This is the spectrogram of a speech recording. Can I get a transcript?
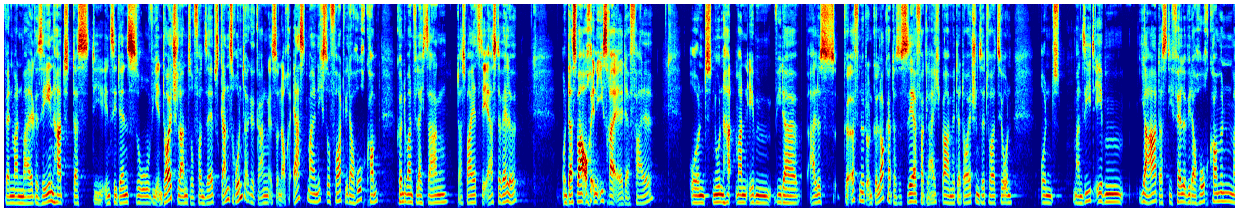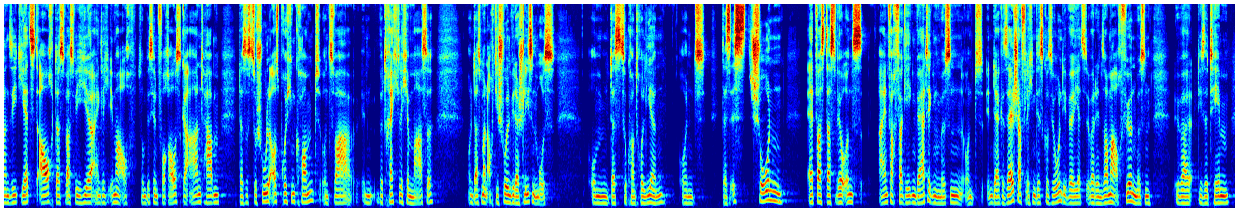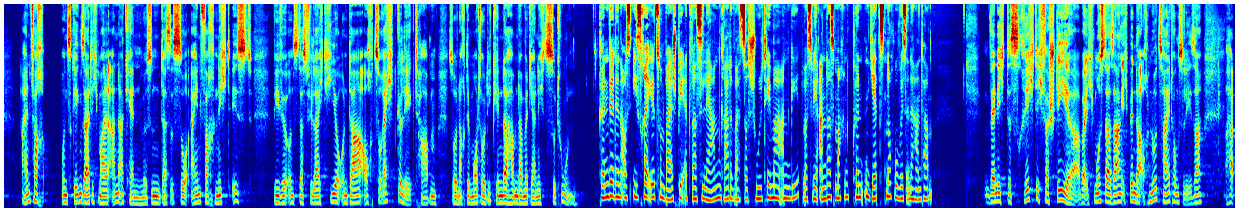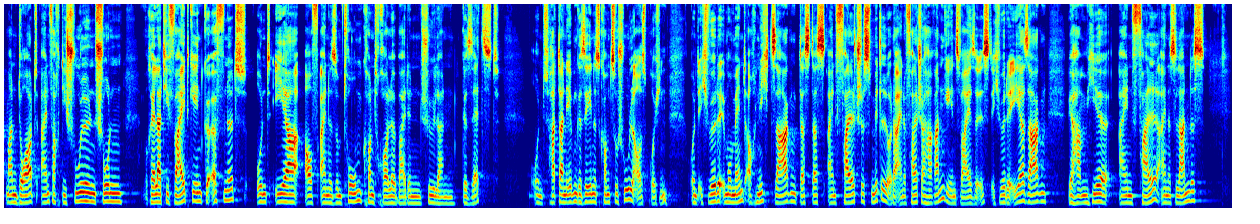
wenn man mal gesehen hat, dass die Inzidenz so wie in Deutschland so von selbst ganz runtergegangen ist und auch erstmal nicht sofort wieder hochkommt, könnte man vielleicht sagen, das war jetzt die erste Welle. Und das war auch in Israel der Fall. Und nun hat man eben wieder alles geöffnet und gelockert. Das ist sehr vergleichbar mit der deutschen Situation. Und man sieht eben, ja, dass die Fälle wieder hochkommen. Man sieht jetzt auch das, was wir hier eigentlich immer auch so ein bisschen vorausgeahnt haben, dass es zu Schulausbrüchen kommt und zwar in beträchtlichem Maße und dass man auch die Schulen wieder schließen muss, um das zu kontrollieren. Und das ist schon etwas, das wir uns einfach vergegenwärtigen müssen und in der gesellschaftlichen Diskussion, die wir jetzt über den Sommer auch führen müssen, über diese Themen, einfach uns gegenseitig mal anerkennen müssen, dass es so einfach nicht ist, wie wir uns das vielleicht hier und da auch zurechtgelegt haben, so nach dem Motto, die Kinder haben damit ja nichts zu tun. Können wir denn aus Israel zum Beispiel etwas lernen, gerade was das Schulthema angeht, was wir anders machen könnten, jetzt noch, wo wir es in der Hand haben? Wenn ich das richtig verstehe, aber ich muss da sagen, ich bin da auch nur Zeitungsleser, hat man dort einfach die Schulen schon relativ weitgehend geöffnet und eher auf eine Symptomkontrolle bei den Schülern gesetzt. und hat dann eben gesehen, es kommt zu Schulausbrüchen. Und ich würde im Moment auch nicht sagen, dass das ein falsches Mittel oder eine falsche Herangehensweise ist. Ich würde eher sagen, wir haben hier einen Fall eines Landes,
